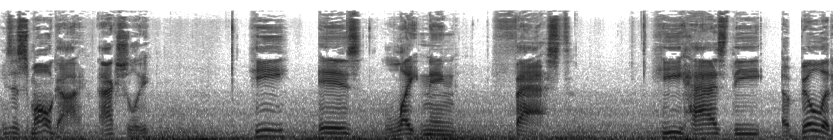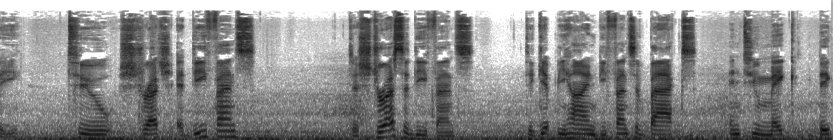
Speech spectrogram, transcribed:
he's a small guy, actually. He is lightning fast. He has the ability to stretch a defense, to stress a defense, to get behind defensive backs, and to make big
